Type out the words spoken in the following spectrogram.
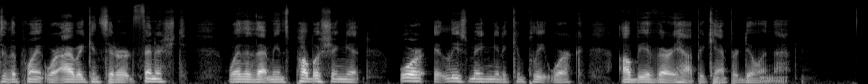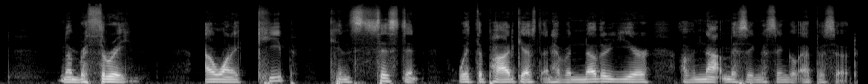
to the point where I would consider it finished, whether that means publishing it or at least making it a complete work, I'll be a very happy camper doing that. Number three, I want to keep consistent with the podcast and have another year of not missing a single episode.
